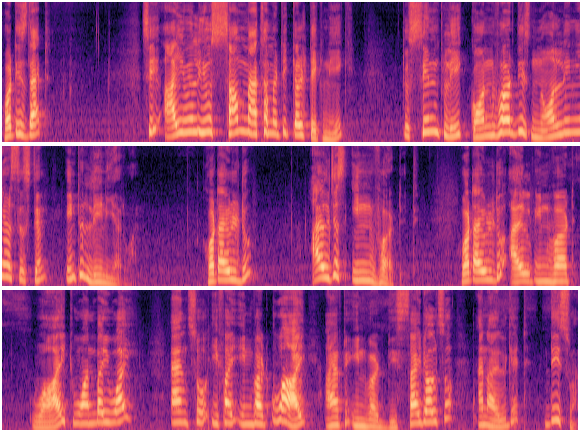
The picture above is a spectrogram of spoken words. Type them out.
What is that? See, I will use some mathematical technique to simply convert this nonlinear system into linear one. What I will do? I will just invert it. What I will do? I will invert y to 1 by y and so if I invert y, I have to invert this side also and I will get this one.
